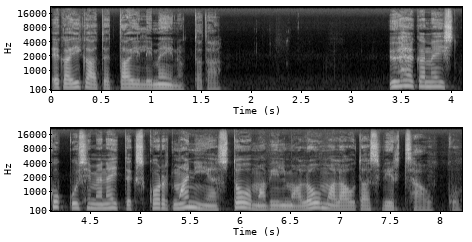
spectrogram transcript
ega iga detaili meenutada. Ühega neist kukkusime näiteks kord Manias Toomavilma loomalaudas virtsaauku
